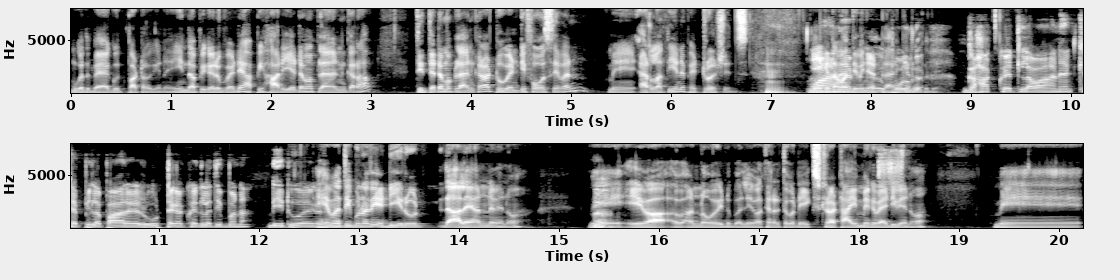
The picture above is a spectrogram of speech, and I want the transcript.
මුකද බෑගුත් පටෝගෙන හිද අපිකර වැඩ අපි හරියටම ප්ලෑන් කර. තිතටම ප්ලෑන් කර 24සවන් මේ ඇරලා තියෙන පෙටරල් ප්ලෑන් ගහක් වෙටල වාහනයක් කැපිල පාර රූට් එකක් වෙල්ල තිබන ඩීටුව එහෙම තිබුණති ඩීරුට් දාලා යන්න වෙනවා. මේ ඒවා අන්න ඔයිට බලව කරතකොට එක්ස්ට්‍ර ටයිම් එක වැඩි වෙනවා මේ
